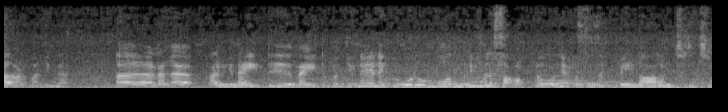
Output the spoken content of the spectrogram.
அதோட பார்த்தீங்கன்னா நாங்கள் அன்றைக்கி நைட்டு நைட்டு பார்த்தீங்கன்னா எனக்கு ஒரு ஒம்பது மணி மேலே சாப்பிட்ட உடனே பார்த்தீங்கன்னா பெயின் ஆரம்பிச்சிருச்சு.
